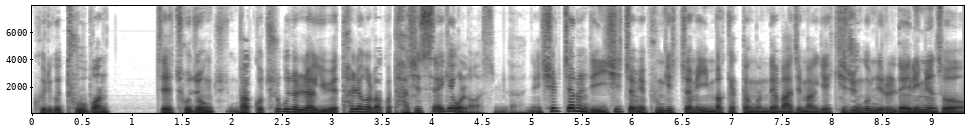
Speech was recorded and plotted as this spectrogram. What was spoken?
그리고 두 번째 조정 받고 출구 전략 이후에 탄력을 받고 다시 세게 올라왔습니다. 실제로는 이제 이 시점에 분기 시점에 임박했던 건데 마지막에 기준금리를 내리면서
